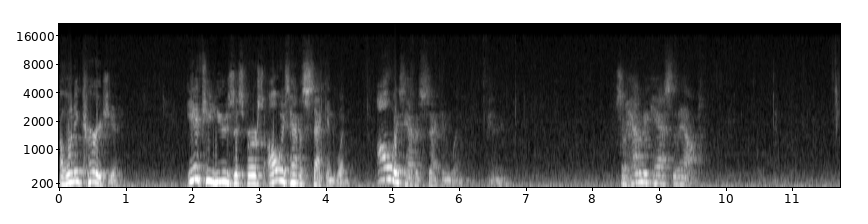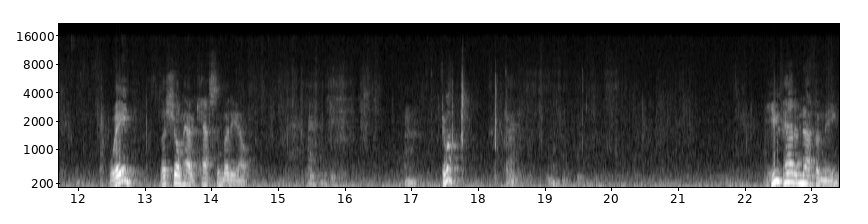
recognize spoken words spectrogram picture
I want to encourage you. If you use this verse, always have a second one. Always have a second one. So, how do we cast them out? Wade, Let's show them how to cast somebody out. Come on. You've had enough of me.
